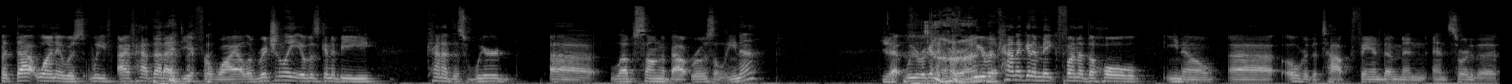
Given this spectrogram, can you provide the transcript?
but that one, it was. We've I've had that idea for a while. Originally, it was going to be kind of this weird uh, love song about Rosalina. Yeah. That we were gonna, Alright, we were yeah. kind of gonna make fun of the whole, you know, uh, over the top fandom and and sort of the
